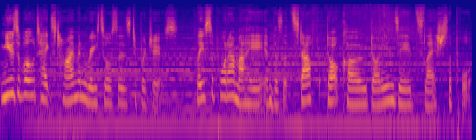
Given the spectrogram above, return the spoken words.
Newsable takes time and resources to produce. Please support our mahi and visit stuff.co.nz slash support.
